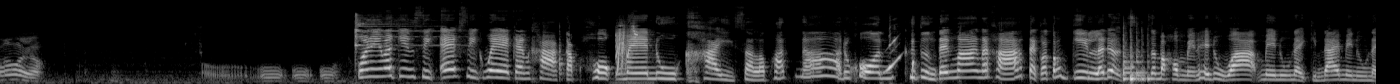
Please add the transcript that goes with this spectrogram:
อยวันนี้มากินซิกเอ็กซิกเวกันค่ะ กับ 6 เมนูไข่สารพัดหน้าทุกคนคือตื่นเต้นมากนะคะ แต่ก็ต้องกินแล้วเดี๋ยวฉันจะมาคอมเมนต์ให้ดูว่าเมนูไหนกินได้เมนูไหน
